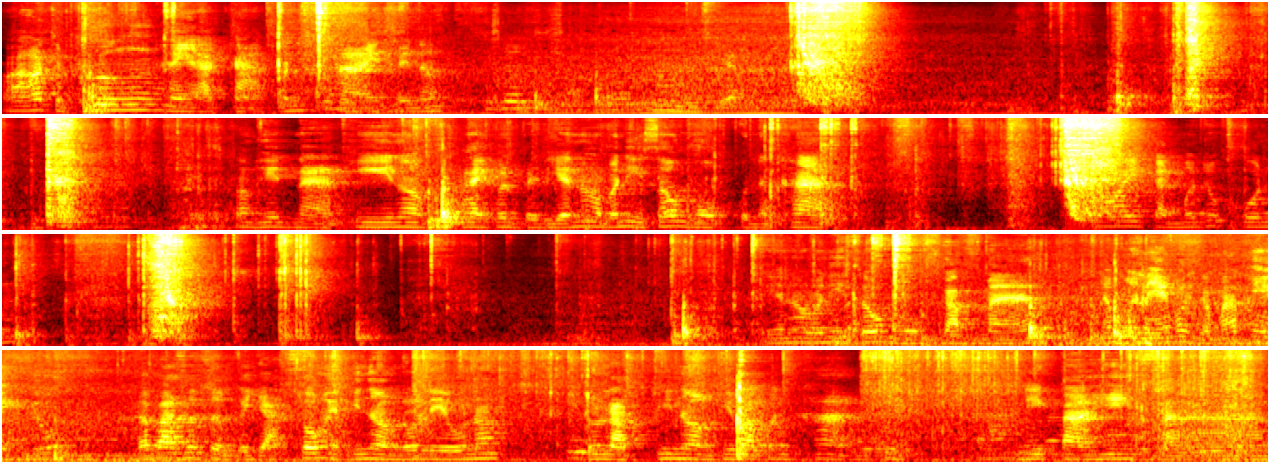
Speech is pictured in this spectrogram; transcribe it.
ว่าเขาจะพึ่งให้อากาศมันหายไปเนาะอืมเดี๋ยวต้องเฮ็ดหน้าที่เนาะใครเพิ่นไปเรียนเนาะวันนี้เสาหกคนนะค่ะซอยกันหมดทุกคน เรียนาะวันนี้เสาหกกลับมาน้ำมือแรงเพิ่นกลับมาแพกอยู่แล้วบ้านเพิ่นเสริมก็อยากส่งให้พี่น้องเร็วๆเนาะสำหรับพี่น้องที่ว่าเพิ่นข้างนี่ปลาแห้งสาม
